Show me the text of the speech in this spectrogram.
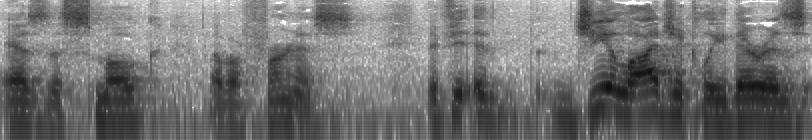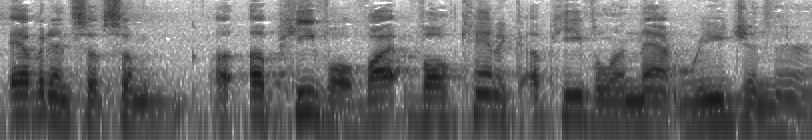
as the smoke of a furnace. If, geologically, there is evidence of some uh, upheaval, volcanic upheaval in that region there.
